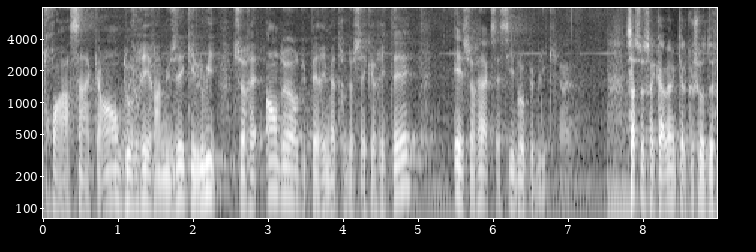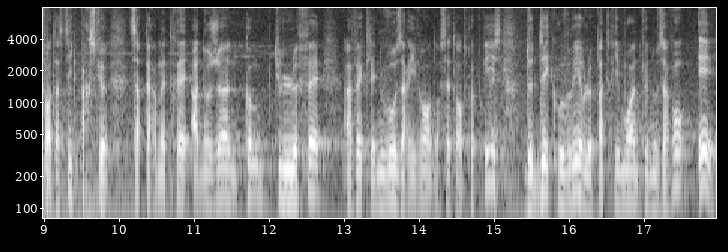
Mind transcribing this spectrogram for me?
3 à 5 ans, d'ouvrir un musée qui, lui, serait en dehors du périmètre de sécurité et serait accessible au public. Ça, ce serait quand même quelque chose de fantastique parce que ça permettrait à nos jeunes, comme tu le fais avec les nouveaux arrivants dans cette entreprise, de découvrir le patrimoine que nous avons et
